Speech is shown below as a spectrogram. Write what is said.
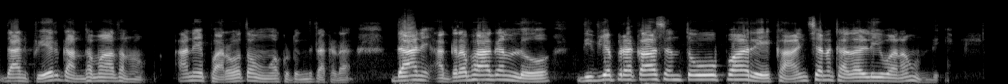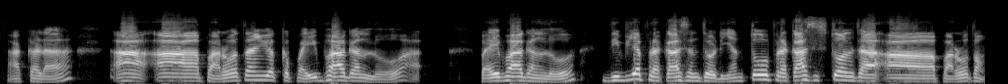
దాని పేరు గంధమాధనం అనే పర్వతం ఒకటి ఉంది అక్కడ. దాని అగ్రభాగంలో దివ్య ప్రకాశంతో పారే కాంచన కదళీవనం ఉంది. అక్కడ ఆ ఆ పర్వతం యొక్క పైభాగంలో పైభాగంలో దివ్య ప్రకాశంతో ఎంతో ప్రకాశిస్తోంది ఆ పర్వతం.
